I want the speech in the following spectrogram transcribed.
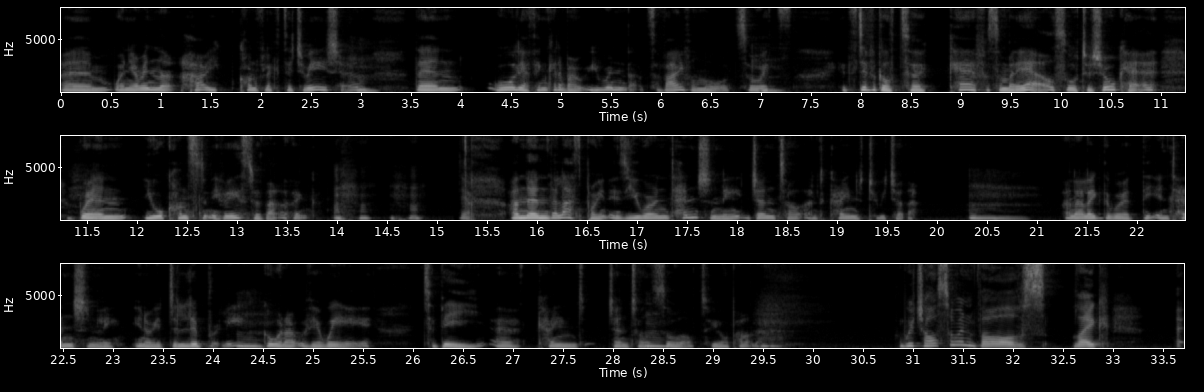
Um, when you're in that high conflict situation, then all you're thinking about, you're in that survival mode. So hmm. it's it's difficult to care for somebody else or to show care mm-hmm. when you're constantly faced with that, I think. Mm-hmm. Mm-hmm. Yeah. And then the last point is you are intentionally gentle and kind to each other. Mm. And I like the word the intentionally, you know, you're deliberately mm. going out of your way to be a kind, gentle mm. soul to your partner. which also involves like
